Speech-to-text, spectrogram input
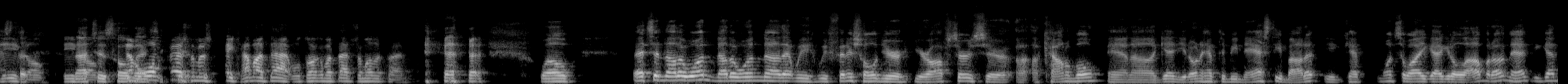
there you go. There not go. just Never walk past a mistake. How about that? We'll talk about that some other time. well, that's another one. Another one uh, that we we finish holding your your officers uh, accountable. And uh, again, you don't have to be nasty about it. You have once in a while you gotta get allowed, but on that, you got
